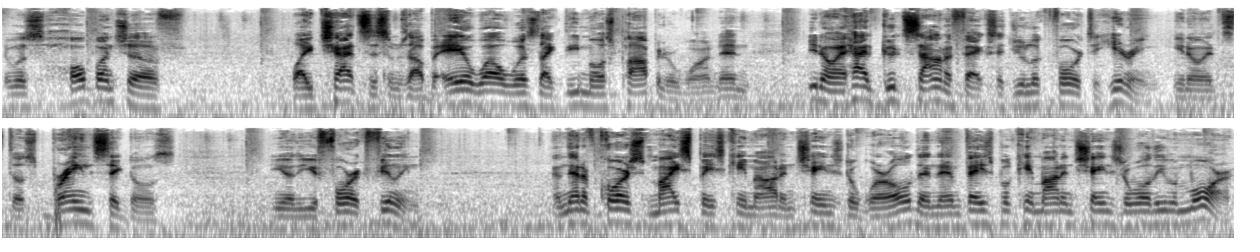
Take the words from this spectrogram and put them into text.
It was a whole bunch of like chat systems out, but AOL was like the most popular one. And, you know, it had good sound effects that you look forward to hearing. You know, it's those brain signals, you know, the euphoric feeling. And then, of course, MySpace came out and changed the world. And then Facebook came out and changed the world even more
